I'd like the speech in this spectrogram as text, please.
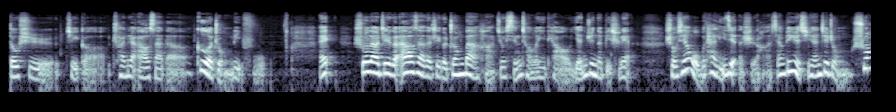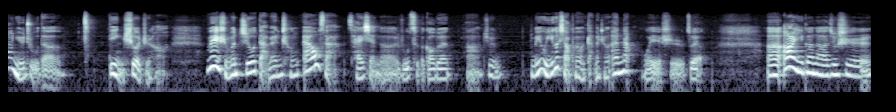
都是这个穿着 Elsa 的各种礼服，哎，说到这个 Elsa 的这个装扮哈，就形成了一条严峻的鄙视链。首先，我不太理解的是哈，像《冰雪奇缘》这种双女主的电影设置哈，为什么只有打扮成 Elsa 才显得如此的高端啊？就没有一个小朋友打扮成安娜，我也是醉了。呃，二一个呢，就是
